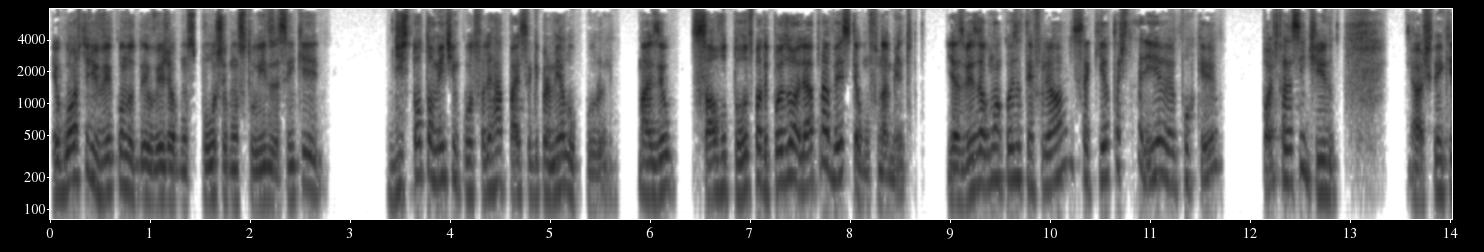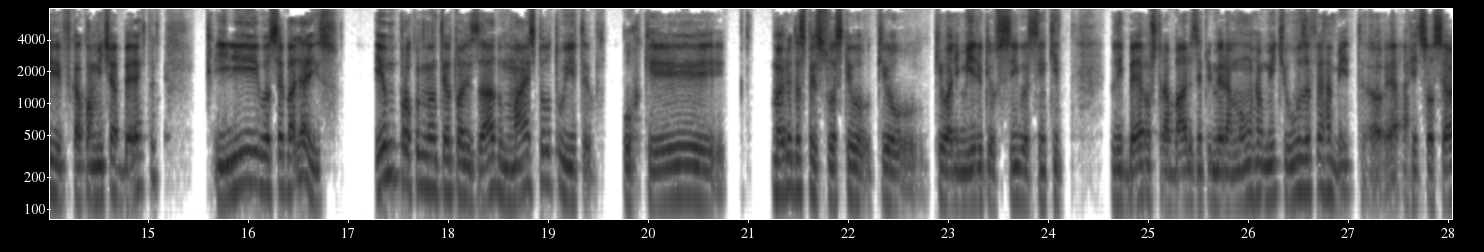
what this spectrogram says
Eu gosto de ver quando eu vejo alguns posts, alguns tweets, assim, que diz totalmente em conta. Falei, rapaz, isso aqui para mim é loucura. Né? Mas eu salvo todos para depois olhar para ver se tem algum fundamento. E às vezes alguma coisa tem. Falei, ó, oh, isso aqui eu testaria, é porque pode fazer sentido. Eu acho que tem que ficar com a mente aberta e você avalia isso. Eu me procuro manter atualizado mais pelo Twitter, porque a maioria das pessoas que eu, que eu, que eu admiro, que eu sigo, assim, que liberam os trabalhos em primeira mão, realmente usa a ferramenta. A rede social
